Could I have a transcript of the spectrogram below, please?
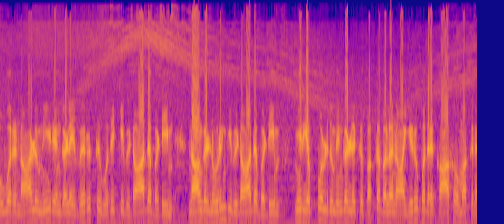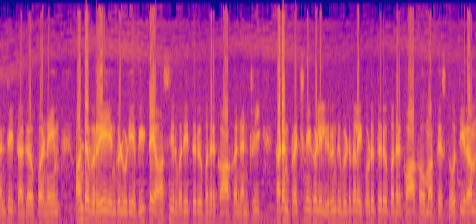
ஒவ்வொரு நாளும் நீர் எங்களை வெறுத்து ஒதுக்கி விடாதபடி நாங்கள் நொறுங்கி விடாதபடி. நீர் எப்பொழுதும் எங்களுக்கு பக்கபலனாய் இருப்பதற்காக உமக்கு நன்றி தகப்பனே. ஆண்டவரே எங்களுடைய வீட்டை ஆசீர்வதித்திருப்பதற்காக நன்றி. கடன் பிரச்சனைகளில் இருந்து விடுதலை கொடுத்திருப்பதற்காக உமக்கு ஸ்தோத்திரம்.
